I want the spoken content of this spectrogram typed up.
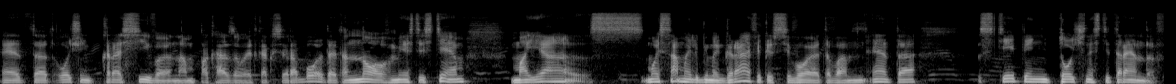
Это очень красиво нам показывает, как все работает. Но вместе с тем, моя, мой самый любимый график из всего этого — это степень точности трендов,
